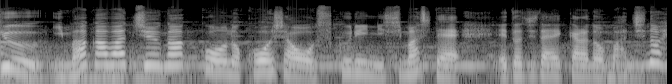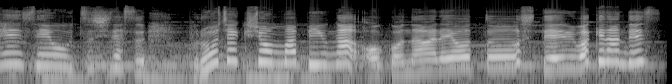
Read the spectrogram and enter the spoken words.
旧今川中学校の校舎をスクリーンにしまして江戸時代からの街の変遷を映し出すプロジェクションマッピングが行われようとしているわけなんです。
